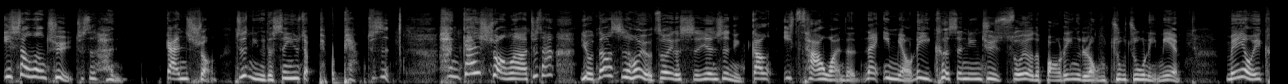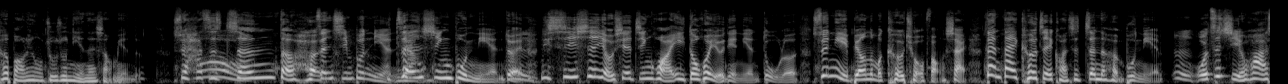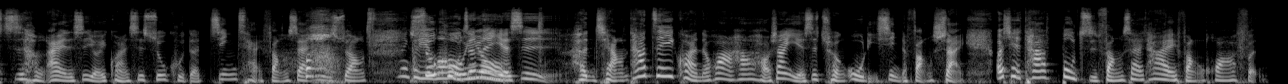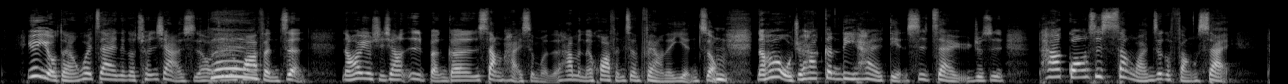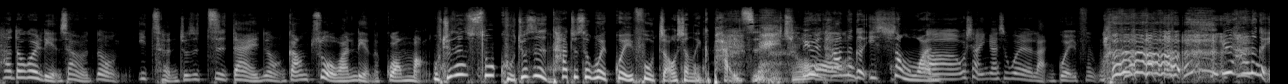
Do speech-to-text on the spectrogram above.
一上上去就是很干爽，就是你的声音就叫啪啪啪，就是很干爽啊。就是它有当时候有做一个实验，是你刚一擦完的那一秒，立刻伸进去所有的保丽龙珠珠里面，没有一颗保丽龙珠珠粘在上面的。所以它是真的很、哦、真心不粘，真心不粘。对、嗯、你其实有些精华液都会有点粘度了，所以你也不要那么苛求防晒。但黛珂这一款是真的很不粘。嗯，我自己的话是很爱的，是有一款是舒苦的精彩防晒日霜，那个舒苦真的也是很强。它这一款的话，它好像也是纯物理性的防晒，而且它不止防晒，它还防花粉。因为有的人会在那个春夏的时候就是花粉症，然后尤其像日本跟上海什么的，他们的花粉症非常的严重。嗯、然后我觉得它更厉害的点是在于，就是它光是上完这个防晒。它都会脸上有那种一层，就是自带那种刚做完脸的光芒。我觉得苏苦就是它就是为贵妇着想的一个牌子，没错。因为它那个一上完，呃，我想应该是为了懒贵妇，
